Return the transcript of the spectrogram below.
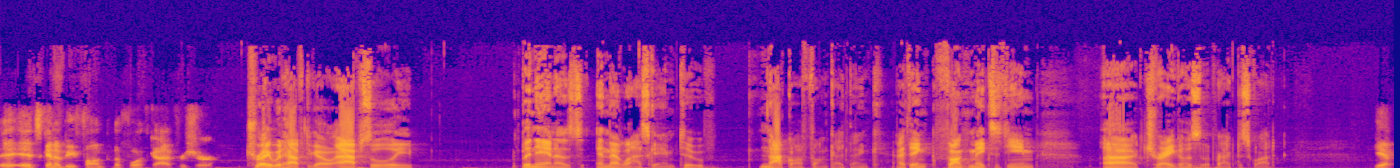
it, it's gonna be Funk, the fourth guy for sure. Trey would have to go absolutely bananas in that last game to knock off Funk. I think. I think Funk makes a team uh, Trey goes to the practice squad. Yep.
